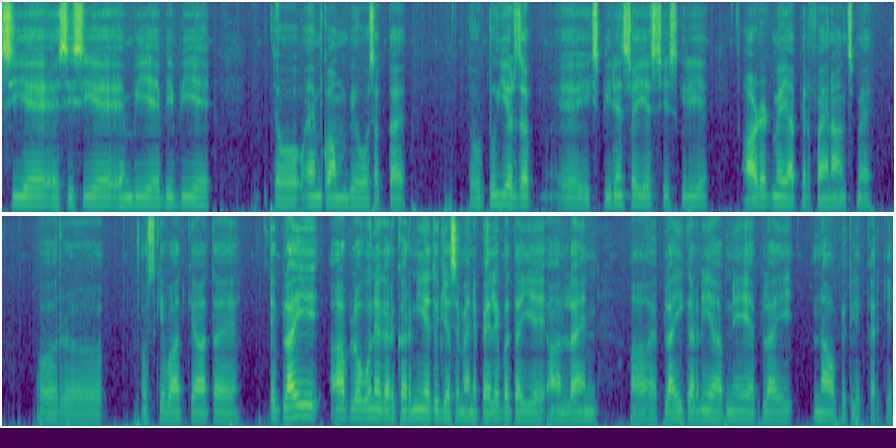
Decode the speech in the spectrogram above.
C A C C M B A B B A तो एम कॉम भी हो सकता है। तो टू इयर्स अब एक्सपीरियंस चाहिए इस चीज़ के लिए ऑडिट में या फिर फाइनेंस में, और उसके बाद क्या आता है अप्लाई आप लोगों ने अगर करनी है तो जैसे मैंने पहले बताई है ऑनलाइन अप्लाई करनी है आपने अप्लाई नाव पे क्लिक करके।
